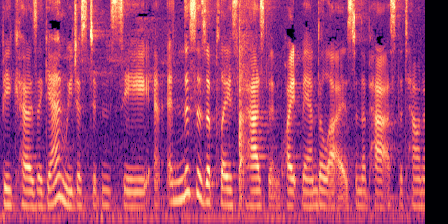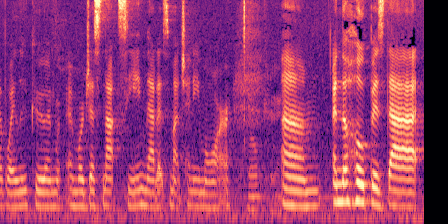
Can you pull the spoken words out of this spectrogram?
Because again, we just didn't see, and, and this is a place that has been quite vandalized in the past, the town of Wailuku, and, and we're just not seeing that as much anymore. Okay. Um, and the hope is that,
